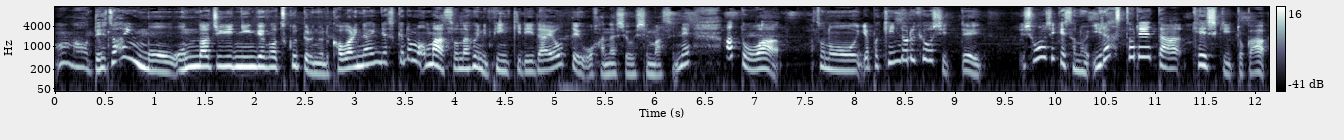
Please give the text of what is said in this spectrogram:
まあ、デザインも同じ人間が作ってるので変わりないんですけども、まあ、そんな風にピンキリだよっていうお話をしますね。あとは、その、やっぱ Kindle 表紙って、正直そのイラストレーター形式とか、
